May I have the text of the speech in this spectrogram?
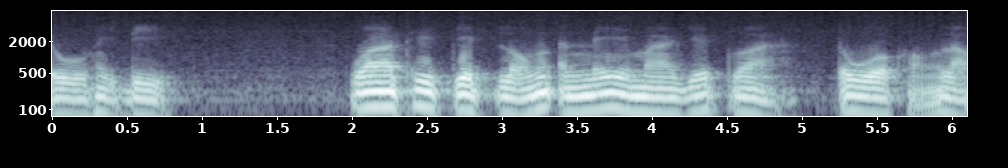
ดูให้ดี ว่าที่จิตหลงอันนี้มายึดว่าตัวของเรา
